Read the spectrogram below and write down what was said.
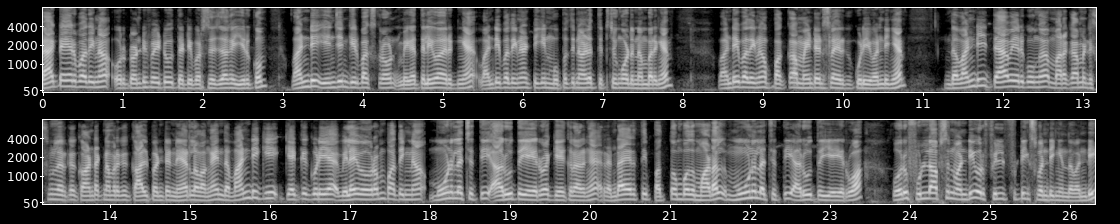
பேக் டயர் பார்த்தீங்கன்னா ஒரு twenty five to thirty percentage தாங்க இருக்கும். வண்டி இன்ஜின் கீர் பாக்ஸ் கிரவுண்ட் மிக தெளிவாக இருக்குங்க. வண்டி பார்த்தீங்கன்னா டிஎன் முப்பத்தி நாலு திருச்செங்கோடு நம்பருங்க வண்டி பார்த்தீங்கன்னா பக்கா மெயின்டெனன்ஸில் இருக்கக்கூடிய வண்டிங்க. இந்த வண்டி தேவை இருக்கவங்க மறக்காமல் டிஸ்பிளில் இருக்க காண்டாக்ட் நம்பருக்கு கால் பண்ணிட்டு நேரில் வாங்க. இந்த வண்டிக்கு கேட்கக்கூடிய விலை விவரம் பார்த்தீங்கன்னா மூணு லட்சத்தி அறுபத்தி ஐயாயிரரூவா கேட்குறாருங்க ரெண்டாயிரத்தி பத்தொம்போது மாடல் மூணு லட்சத்தி அறுபத்தி ஐயாயிரரூவா ஒரு ஃபுல் ஆப்ஷன் வண்டி ஒரு ஃபில் ஃபிட்டிங்ஸ் வண்டிங்க இந்த வண்டி.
